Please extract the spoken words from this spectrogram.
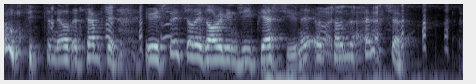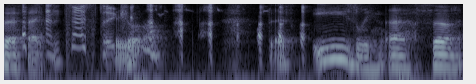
wanted to know the temperature. He would switch on his Oregon GPS unit, it would tell him the temperature. Perfect. Fantastic. There you are. That's easily. Uh, so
